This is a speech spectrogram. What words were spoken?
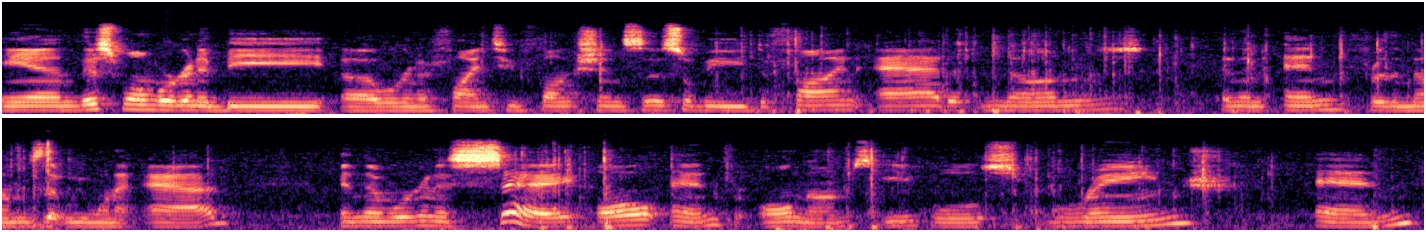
And this one we're going to be, uh, we're going to find two functions. So this will be define add nums and then n for the nums that we want to add. And then we're going to say all n for all nums equals range n.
